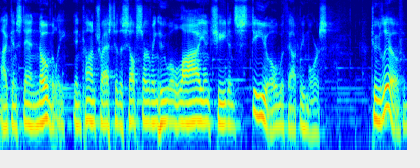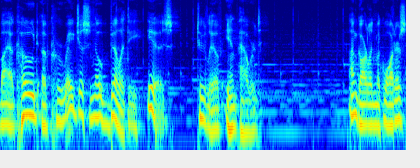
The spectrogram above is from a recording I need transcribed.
I can stand nobly in contrast to the self serving who will lie and cheat and steal without remorse. To live by a code of courageous nobility is to live empowered. I'm Garland McWatters.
